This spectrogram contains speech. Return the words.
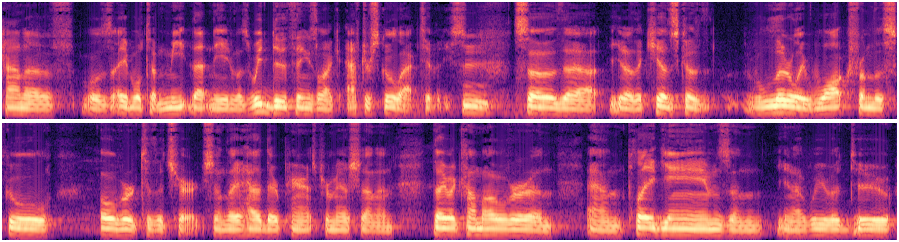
kind of was able to meet that need was we'd do things like after school activities hmm. so that you know the kids could literally walk from the school over to the church and they had their parents permission and they would come over and and play games and you know we would do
